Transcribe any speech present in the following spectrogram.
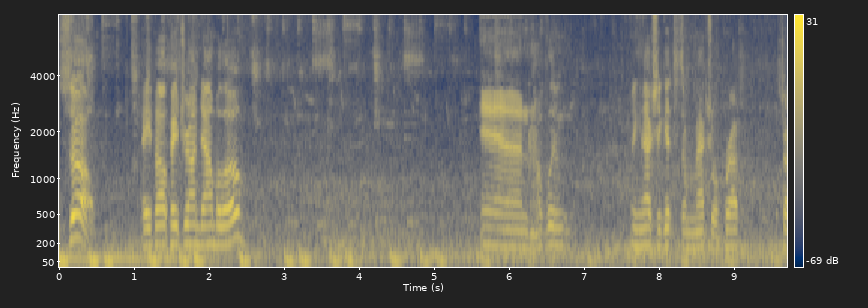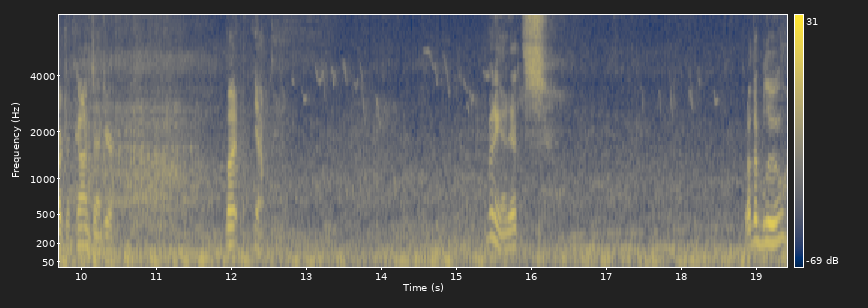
So, PayPal, Patreon down below. And hopefully we can actually get to some actual prop Star Trek content here. But yeah. But again, it's rather blue.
